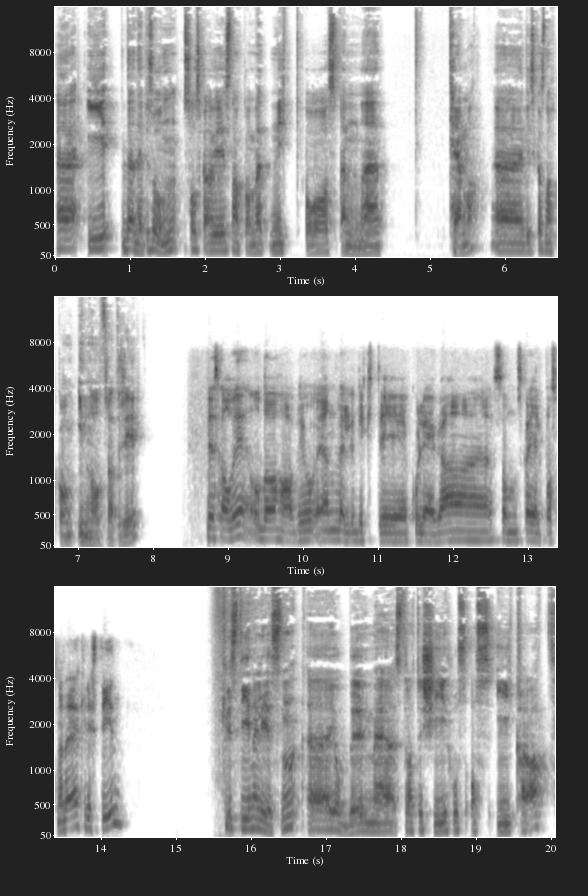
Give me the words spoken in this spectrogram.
Eh, I denne episoden skal vi snakke om et nytt og spennende tema. Eh, vi skal snakke om innholdsstrategier. Det skal vi, og da har vi jo en veldig dyktig kollega som skal hjelpe oss med det. Kristin. Kristin Eliassen eh, jobber med strategi hos oss i Karat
